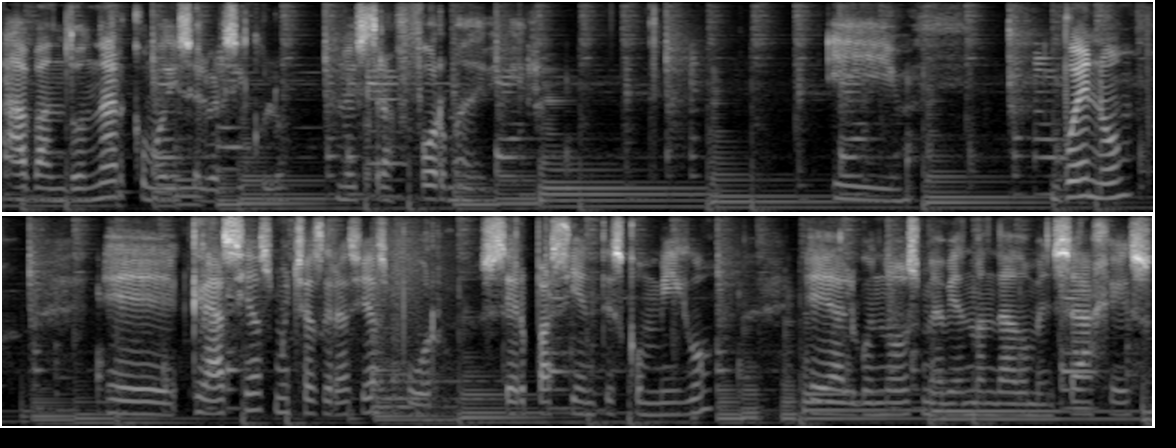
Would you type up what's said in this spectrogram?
abandonar, como dice el versículo, nuestra forma de vivir. Y bueno, eh, gracias, muchas gracias por ser pacientes conmigo. Eh, algunos me habían mandado mensajes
